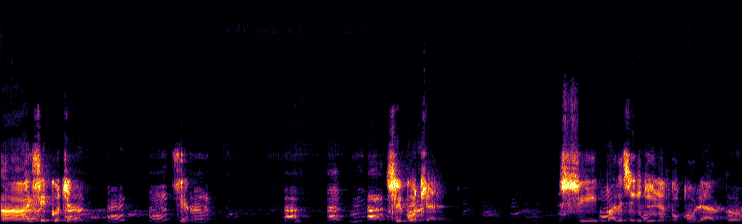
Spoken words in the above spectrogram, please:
Ay, se escucha. Se, se escucha. Sí, parece que estuvieran copulando.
